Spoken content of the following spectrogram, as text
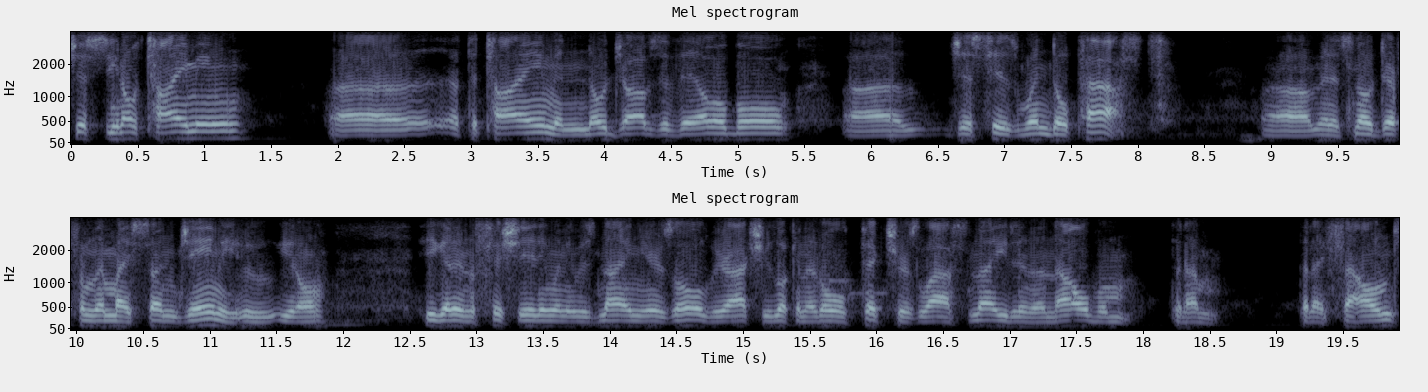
just you know timing uh, at the time and no jobs available. Uh, just his window passed. Um, and it's no different than my son Jamie, who you know he got into officiating when he was nine years old. We were actually looking at old pictures last night in an album that I'm that I found.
